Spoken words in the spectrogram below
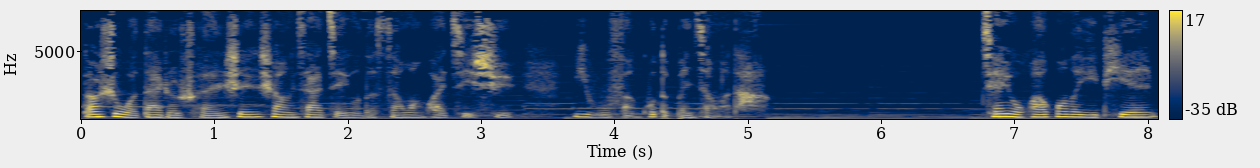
当时我带着全身上下仅有的三万块积蓄，义无反顾的奔向了他。钱有花光的一天，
